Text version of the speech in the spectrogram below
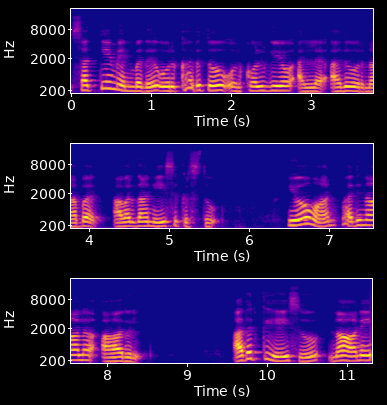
சத்தியம் என்பது ஒரு கருத்தோ ஒரு கொள்கையோ அல்ல. அது ஒரு நபர் அவர்தான் இயேசு கிறிஸ்து யோவான் பதினாலு ஆறில் அதற்கு இயேசு நானே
